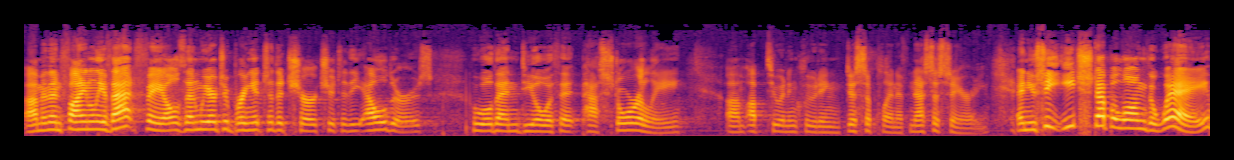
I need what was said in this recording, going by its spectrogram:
Um, and then finally, if that fails, then we are to bring it to the church or to the elders who will then deal with it pastorally. Um, up to and including discipline if necessary. And you see, each step along the way,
